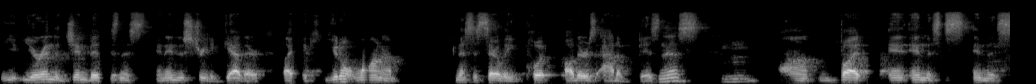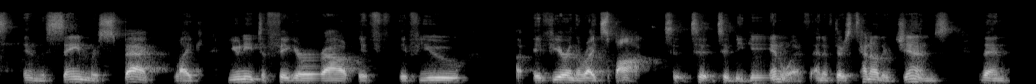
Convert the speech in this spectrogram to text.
you're in the gym business and industry together like you don't want to necessarily put others out of business mm-hmm. um, but in, in this in this in the same respect like you need to figure out if if you if you're in the right spot to, to, to begin with. And if there's 10 other gyms, then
